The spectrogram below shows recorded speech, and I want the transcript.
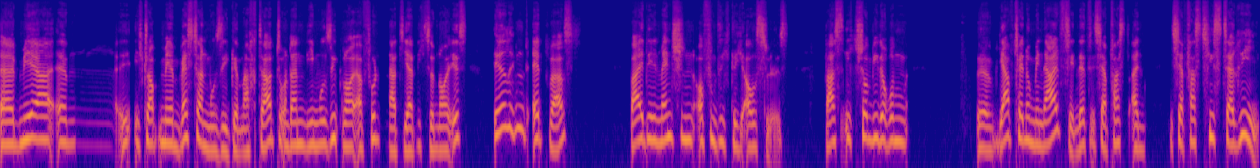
äh, mehr, ähm, ich glaube, mehr Westernmusik gemacht hat und dann die Musik neu erfunden hat, die ja nicht so neu ist, irgendetwas bei den Menschen offensichtlich auslöst. Was ich schon wiederum äh, ja phänomenal finde. Das ist ja fast ein, ist ja fast Hysterie.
